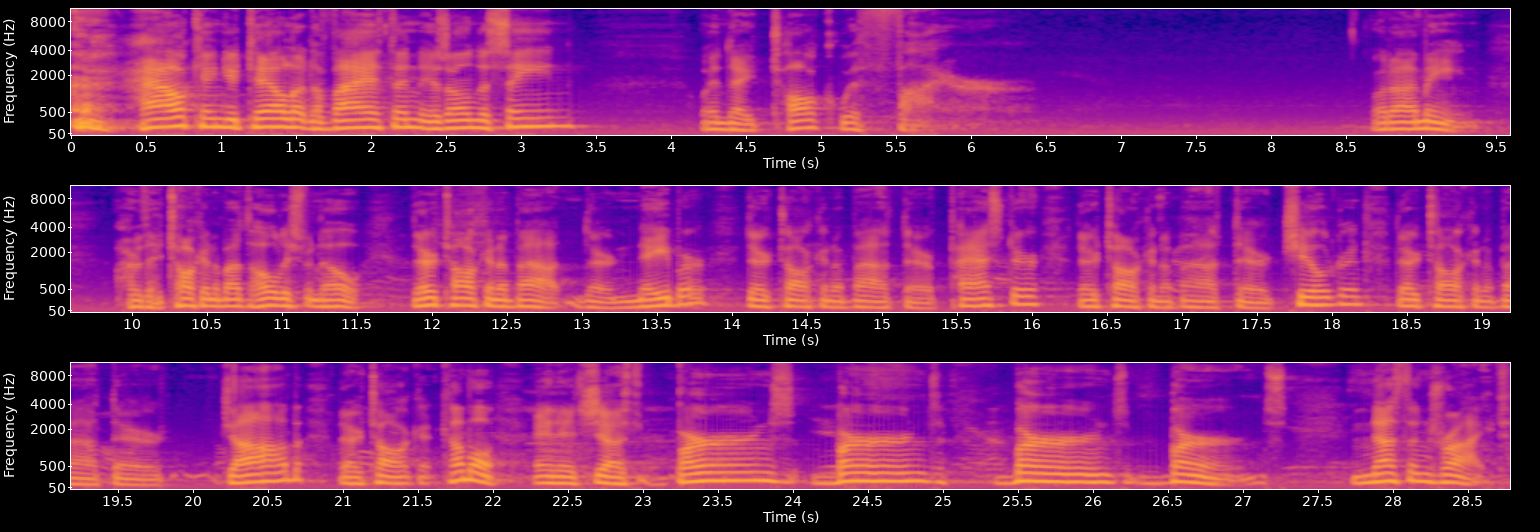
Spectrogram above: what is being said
How can you tell that Leviathan is on the scene? When they talk with fire. What do I mean? Are they talking about the Holy Spirit? No. They're talking about their neighbor. They're talking about their pastor. They're talking about their children. They're talking about their job. They're talking, come on. And it just burns, burns, burns, burns. Nothing's right.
